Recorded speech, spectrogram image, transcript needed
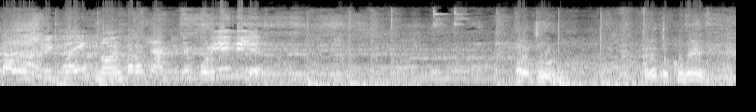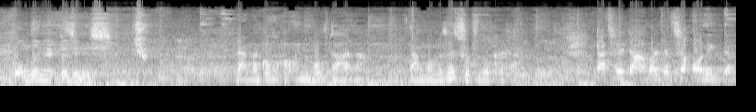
তা মুশফিক ভাই নয়নতারাকে আংটিটা পরিয়েই দিলেন। আরে ধুর এটা তো খুবই কম দামি একটা জিনিস। দামের কথা কখন বলতে হয় না। দাম বলে যায় ছোট লোকেরা। তাছাড়া এটা আমার কাছে অনেক দাম।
